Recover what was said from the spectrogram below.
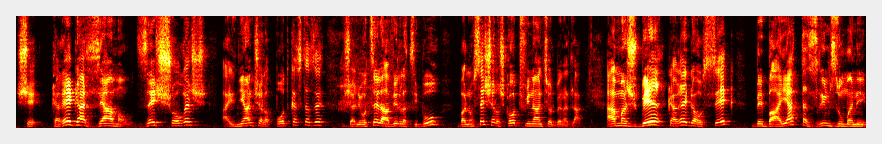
שכרגע זה המהות, זה שורש העניין של הפודקאסט הזה, שאני רוצה להעביר לציבור, בנושא של השקעות פיננסיות בנדל"ן. המשבר כרגע עוסק בבעיית תזרים זומנים.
